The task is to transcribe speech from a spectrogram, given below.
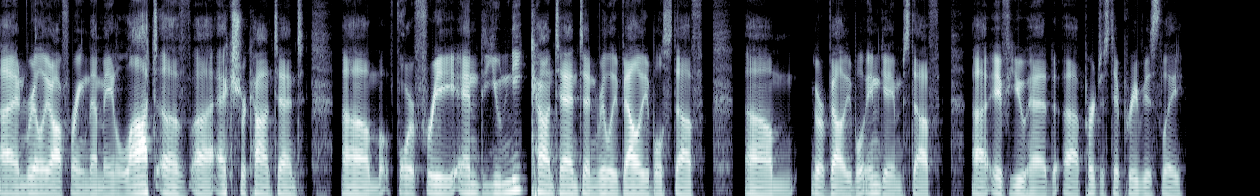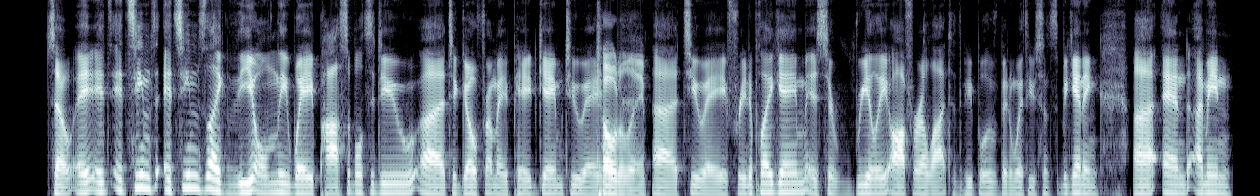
uh, and really offering them a lot of uh, extra content um, for free and unique content and really valuable stuff um, or valuable in-game stuff uh, if you had uh, purchased it previously. So it, it seems it seems like the only way possible to do uh, to go from a paid game to a totally. uh, to a free to play game is to really offer a lot to the people who've been with you since the beginning. Uh, and I mean,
